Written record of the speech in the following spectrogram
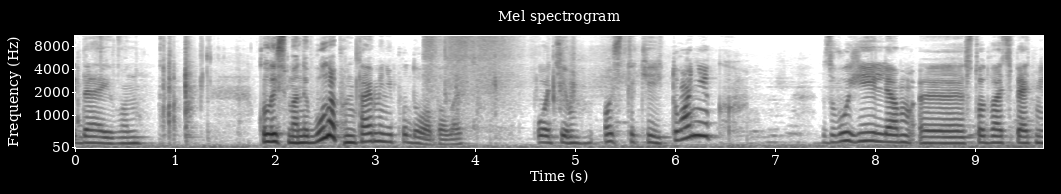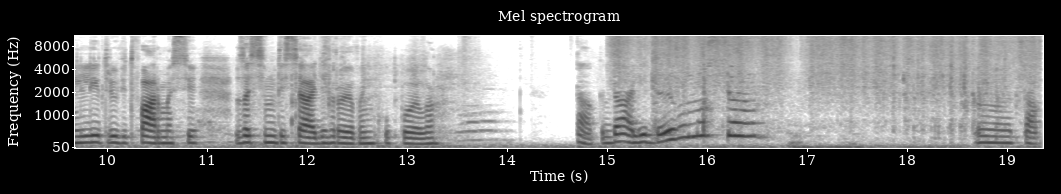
від Avon. Колись в мене була, пам'ятаю, мені подобалась. Потім ось такий тонік з вугіллям е, 125 мл від фармасі за 70 гривень купила. Так, далі дивимося. Е, так.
